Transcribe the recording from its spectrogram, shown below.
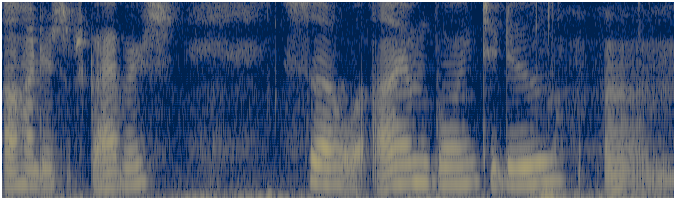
a hundred subscribers. So I'm going to do um.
